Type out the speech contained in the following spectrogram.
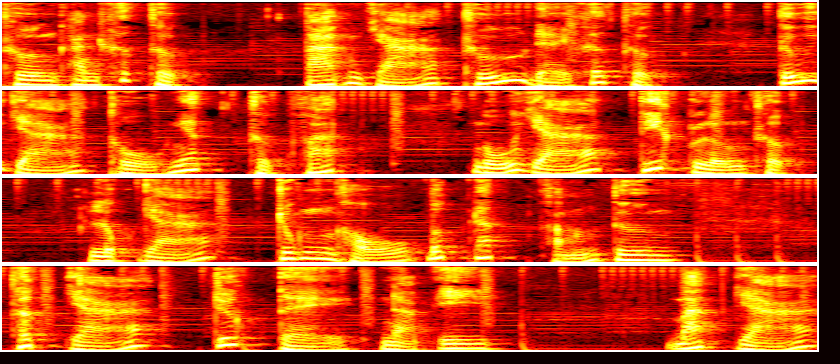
thường hành khất thực Tam giả thứ đệ khất thực, Tứ giả thụ nhất thực pháp, Ngũ giả tiết lượng thực, lục giả trung hậu bất đắc ẩm tương, thất giả trước tệ nạp y, bát giả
